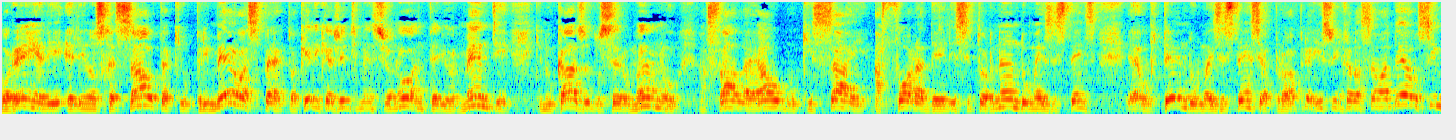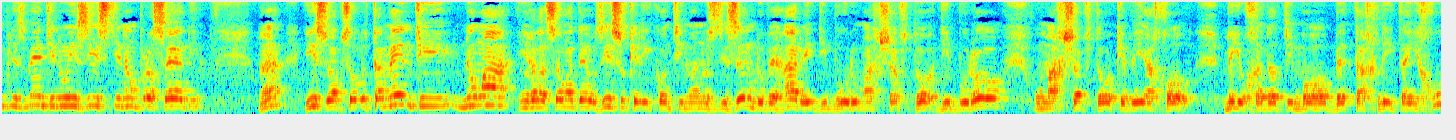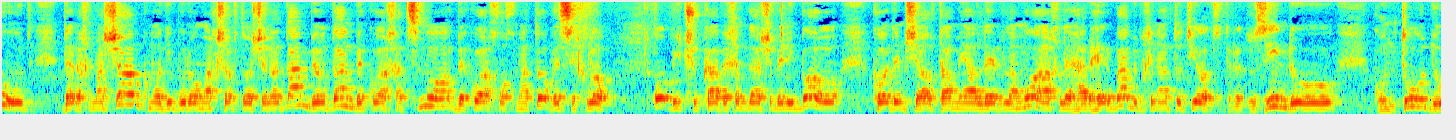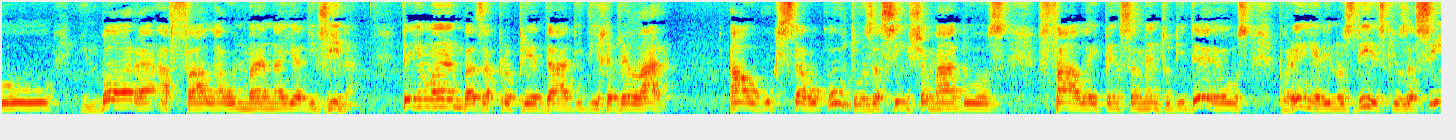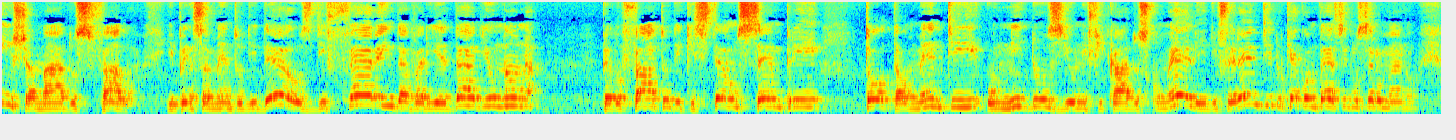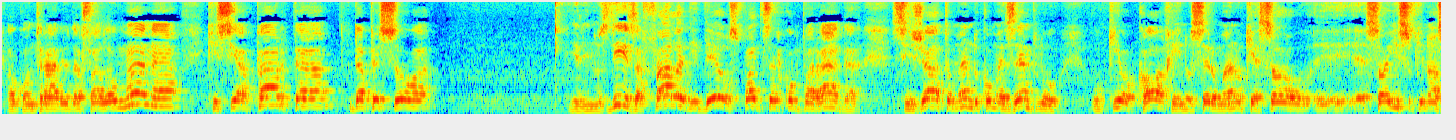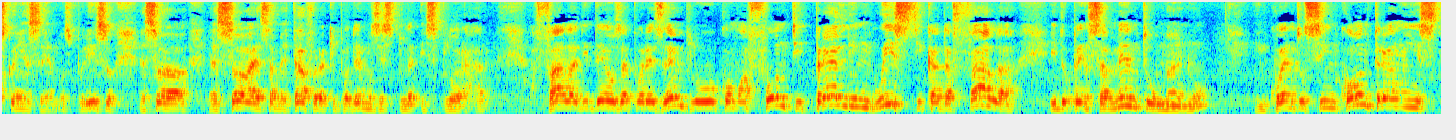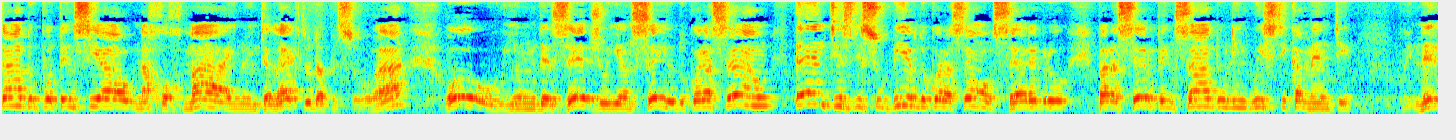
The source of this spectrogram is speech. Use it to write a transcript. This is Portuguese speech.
Porém, ele, ele nos ressalta que o primeiro aspecto, aquele que a gente mencionou anteriormente, que no caso do ser humano, a fala é algo que sai afora dele, se tornando uma existência, é, obtendo uma existência própria, isso em relação a Deus simplesmente não existe, não procede. Né? Isso absolutamente não há em relação a Deus. Isso que ele continua nos dizendo, Vehari diburu machshavto, diburo umachshavto כביכול, מיוחדות עמו בתכלית הייחוד, דרך משל, כמו דיבורו ומחשבתו של אדם, בעודן בכוח עצמו, בכוח חוכמתו ושכלו. או בתשוקה וחמדה שבליבו, קודם שעלתה מהלב למוח להרהר בה בבחינת אותיות. Traduzindo, contudo, embora a fala humana e a divina tenham ambas a propriedade de revelar algo que estava oculto, os assim chamados fala e pensamento de Deus. Porém, ele nos diz que os assim chamados fala e pensamento de Deus diferem da variedade humana, pelo fato de que estão sempre totalmente unidos e unificados com ele, diferente do que acontece no ser humano, ao contrário da fala humana que se aparta da pessoa e ele nos diz, a fala de Deus pode ser comparada, se já tomando como exemplo o que ocorre no ser humano, que é só, é só isso que nós conhecemos. Por isso, é só, é só essa metáfora que podemos explorar. A fala de Deus é, por exemplo, como a fonte pré-linguística da fala e do pensamento humano, enquanto se encontram em estado potencial na Chokhmah e no intelecto da pessoa, ou em um desejo e anseio do coração, antes de subir do coração ao cérebro para ser pensado linguisticamente.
